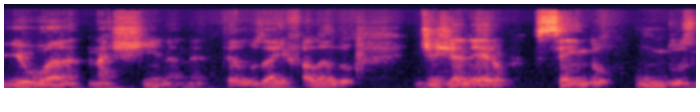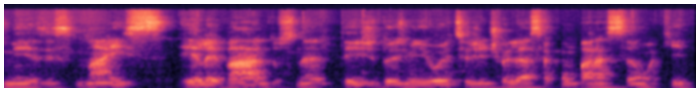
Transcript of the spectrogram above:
yuan na China, né? Estamos aí falando de janeiro sendo um dos meses mais elevados, né? Desde 2008, se a gente olhar essa comparação aqui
